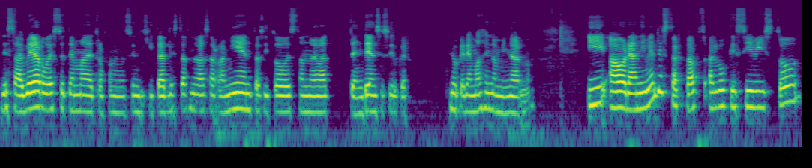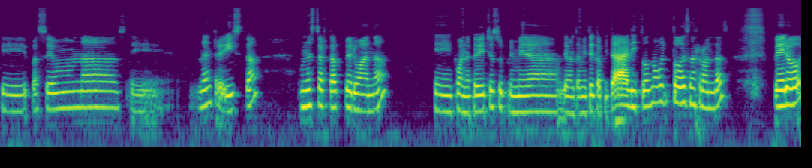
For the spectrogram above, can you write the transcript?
de saber de este tema de transformación digital, de estas nuevas herramientas y toda esta nueva tendencia, si lo queremos denominar, ¿no? Y ahora, a nivel de startups, algo que sí he visto, eh, pasé unas, eh, una entrevista, una startup peruana, eh, con la que había hecho su primera levantamiento de capital y todo, todas esas rondas, pero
